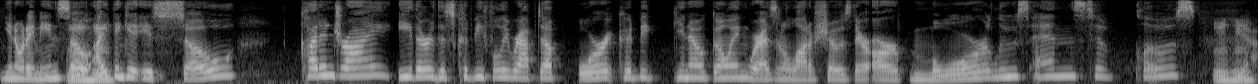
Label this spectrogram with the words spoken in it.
they, you know what i mean so Mm-hmm. i think it is so cut and dry. Either this could be fully wrapped up or it could be, you know, going. Whereas in a lot of shows, there are more loose ends to close. Mhm. Yeah.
